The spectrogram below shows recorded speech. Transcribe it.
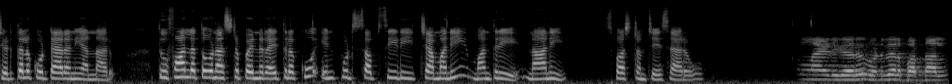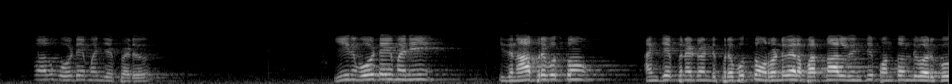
చిడతలు కొట్టారని అన్నారు. తుఫాన్లతో నష్టపోయిన రైతులకు ఇన్పుట్ సబ్సిడీ ఇచ్చామని మంత్రి నాని స్పష్టం చేశారు. నాయుడు గారు రెండు వేల పద్నాలుగు బాబుకు ఓటేయమని చెప్పాడు. ఈయన ఓటేయమని ఇది నా ప్రభుత్వం అని చెప్పినటువంటి ప్రభుత్వం రెండు వేల పద్నాలుగు నుంచి పంతొమ్మిది వరకు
